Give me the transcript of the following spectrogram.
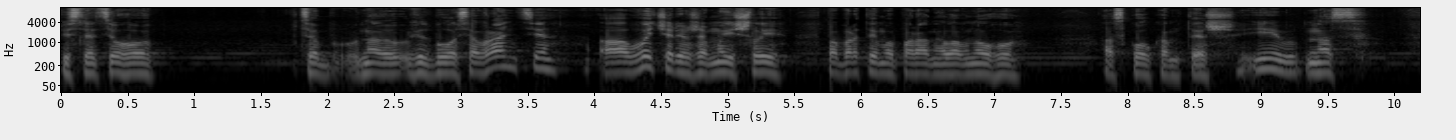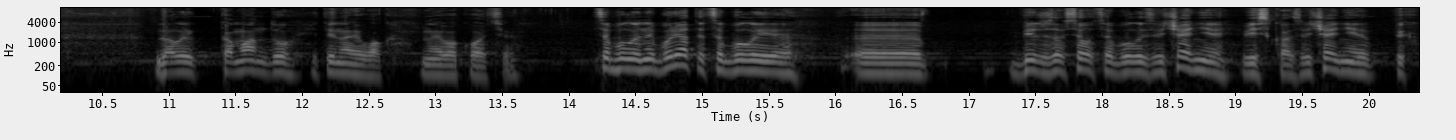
Після цього це відбулося вранці, а ввечері вже ми йшли, побратима поранила в ногу осколком теж. І нас дали команду йти на евак, на евакуацію. Це були не буряти, це були е, більш за всього, це були звичайні війська, звичайні піх-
